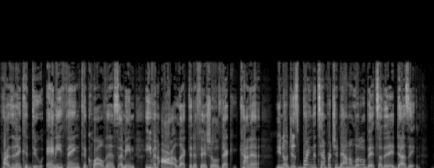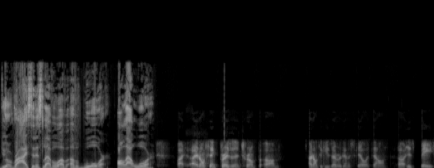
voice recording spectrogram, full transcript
president could do anything to quell this? I mean, even our elected officials that kind of, you know, just bring the temperature down a little bit so that it doesn't you know, rise to this level of, of war, all out war. I, I don't think President Trump, um, I don't think he's ever going to scale it down uh, his base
